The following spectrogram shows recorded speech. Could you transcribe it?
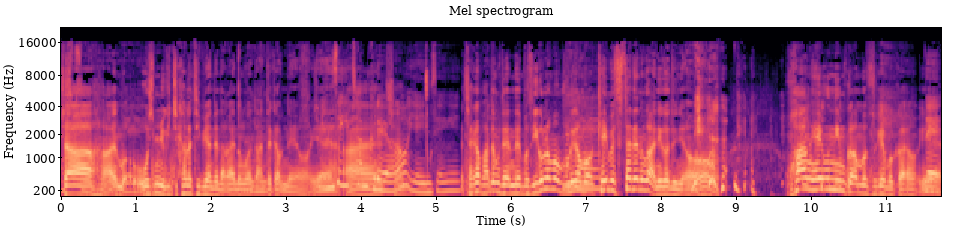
아, 자. 아, 뭐 예. 56인치 칼라 TV한테 나가 있는 건 안타깝네요. 예. 인생이 참 아, 그래요. 참. 예, 인생이. 잠깐 참, 받으면 예. 되는데 무슨 이걸로만 우리가 뭐 네. KBS 스타 되는 거 아니거든요. 황혜우님 거 한번 소개해 볼까요? 예. 네.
